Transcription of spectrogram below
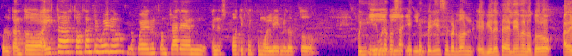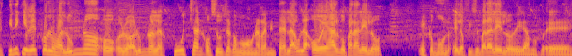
por lo tanto, ahí está, está bastante bueno, lo pueden encontrar en, en Spotify como Léemelo Todo. Oye, y, una cosa, esta experiencia, perdón, eh, Violeta de Léemelo Todo, a ver, ¿tiene que ver con los alumnos o, los alumnos la escuchan o se usa como una herramienta del aula o es algo paralelo? Es como el oficio paralelo, digamos. Eh,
